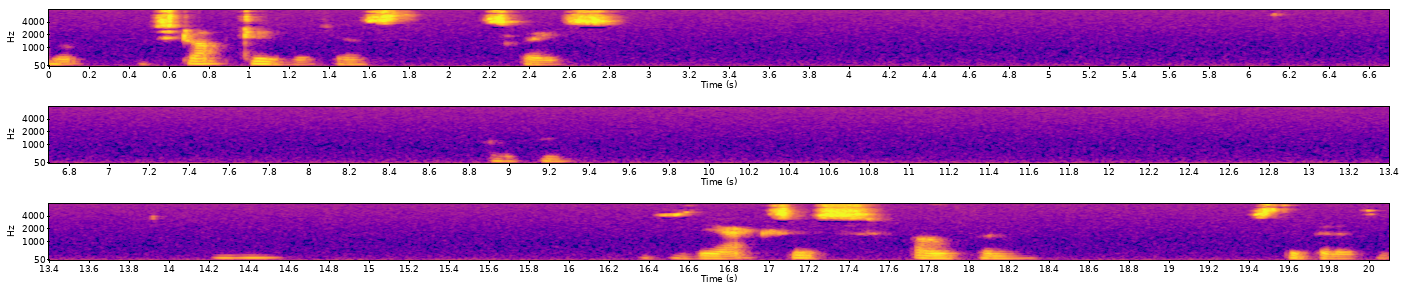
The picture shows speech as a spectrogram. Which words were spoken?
Not obstructed, but just space. Open. Is the axis, open, stability.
